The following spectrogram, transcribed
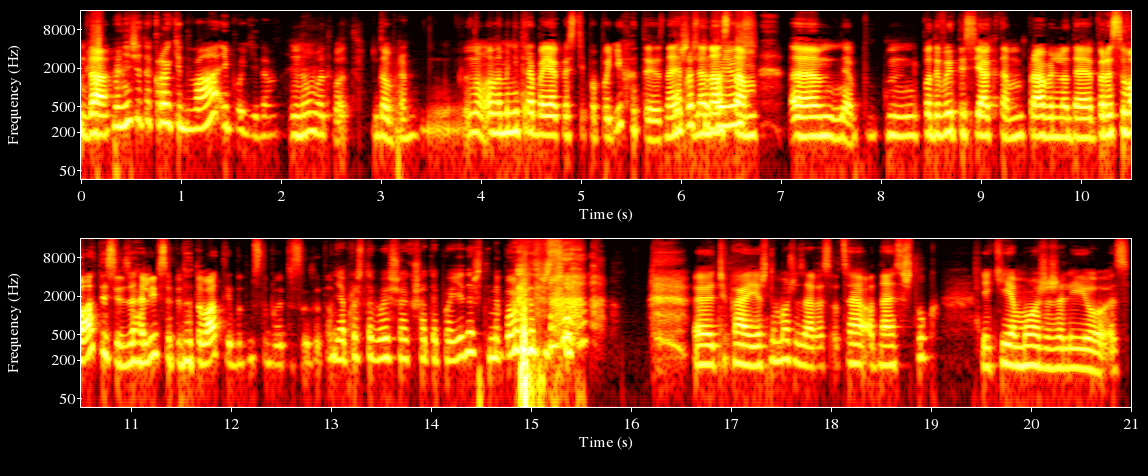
Да. Мені ще так роки два і поїдемо. Ну, от от добре. Ну, але мені треба якось типу, поїхати. Знаєш, для боюсь... нас там е, подивитись, як там правильно де пересуватись, і взагалі все підготувати, і будемо з тобою тусити там. Я просто боюсь, що якщо ти поїдеш, ти не повернешся. Е, Чекай, я ж не можу зараз. Оце одна з штук, які я може жалію з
